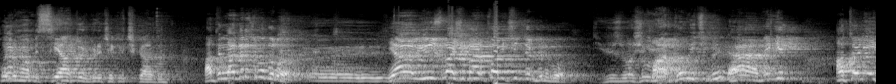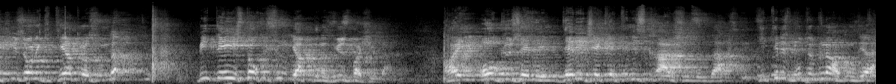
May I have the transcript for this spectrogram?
kocaman bir siyah dürbünü çekip çıkardım. Hatırladınız mı bunu? ya Yüzbaşı Markoviç'in dürbünü bu. Yüzbaşı Markoviç mi? Ha, bir gün Atölye 212 tiyatrosunda bir değiş tokuşu yaptınız yüzbaşıyla. Ay o güzelim deri ceketiniz karşılığında gittiniz bu dürbünü aldınız ya.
